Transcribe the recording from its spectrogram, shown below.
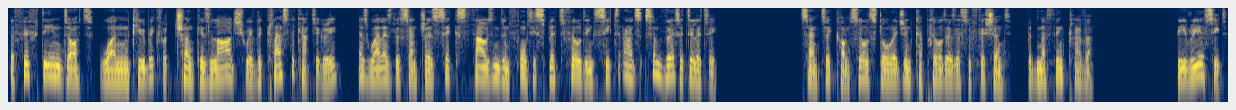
The 15.1 cubic foot trunk is large with the class the category, as well as the Sentra's 6040 split folding seat adds some versatility. Center console storage and cup holders are sufficient, but nothing clever. The rear seat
